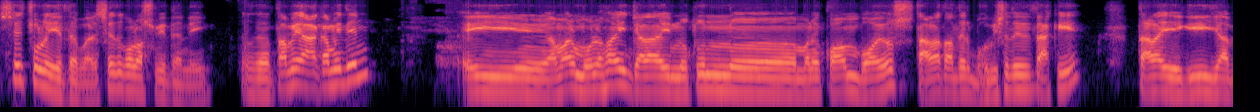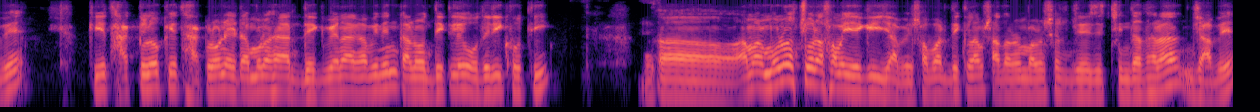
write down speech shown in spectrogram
সে চলে যেতে পারে সে তো কোনো অসুবিধা নেই। তবে আগামী দিন এই আমার মনে হয় যারা এই নতুন মানে কম বয়স তারা তাদের ভবিষ্যতে তাকিয়ে তারা এগিয়ে যাবে। কে থাকল কে থাকল না এটা মনে হয় আর দেখবে না আগামী দিন কারণ দেখলে ওদেরই ক্ষতি। আহ, আমার মনে হচ্ছে ওরা সবাই এগিয়ে যাবে। সবার দেখলাম সাধারণ মানুষের যে যে চিন্তাধারা যাবে।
